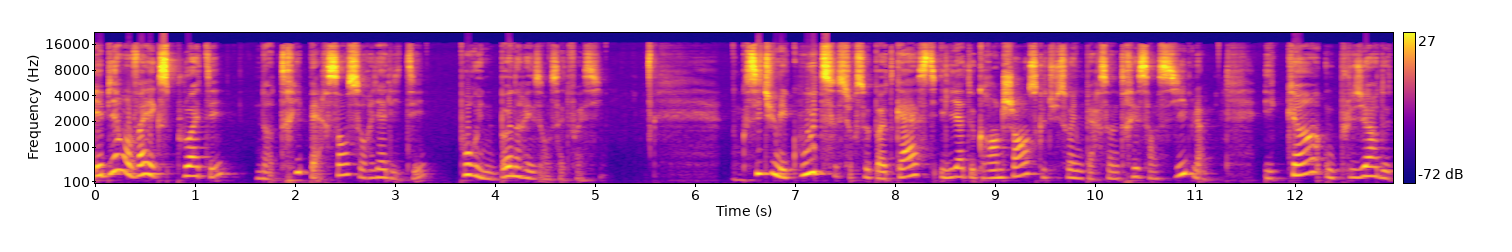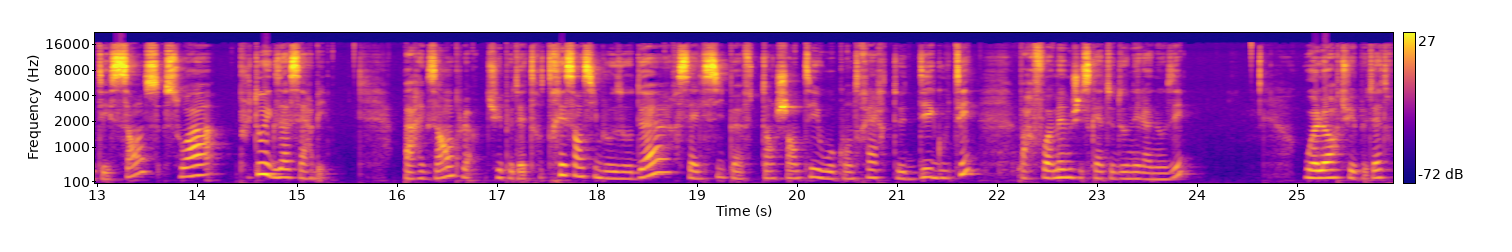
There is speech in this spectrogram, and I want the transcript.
Eh bien, on va exploiter notre hypersensorialité pour une bonne raison cette fois-ci. Donc si tu m'écoutes sur ce podcast, il y a de grandes chances que tu sois une personne très sensible et qu'un ou plusieurs de tes sens soient plutôt exacerbés. Par exemple, tu es peut-être très sensible aux odeurs, celles-ci peuvent t'enchanter ou au contraire te dégoûter, parfois même jusqu'à te donner la nausée. Ou alors tu es peut-être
